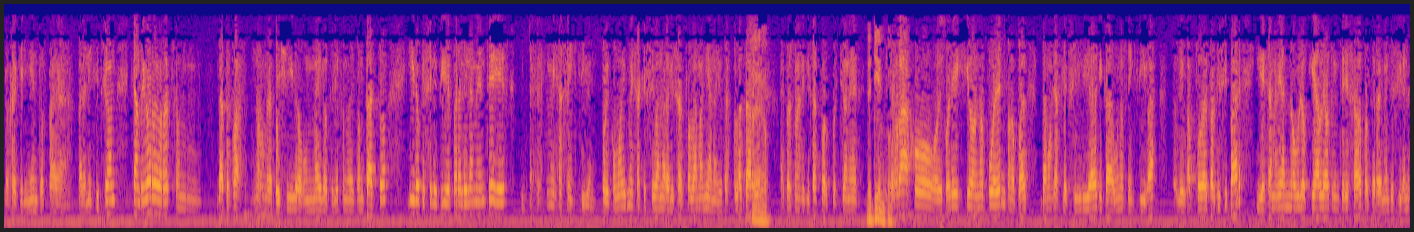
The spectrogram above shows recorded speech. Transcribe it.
los requerimientos para, para la inscripción, que en rigor de verdad son datos básicos, nombre, apellido, un mail o teléfono de contacto, y lo que se le pide paralelamente es qué mesas se inscriben, porque como hay mesas que se van a realizar por la mañana y otras por la tarde, hay personas que quizás por cuestiones de tiempo, de trabajo o de colegio no pueden, con lo cual damos la flexibilidad de que cada uno se inscriba donde va a poder participar y de esta manera no bloquearle a otro interesado porque realmente si bien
